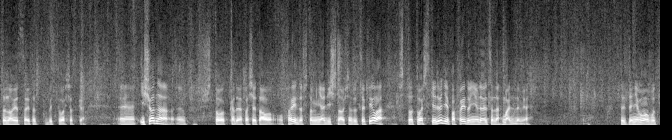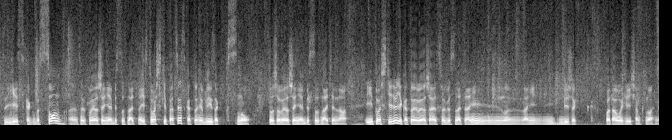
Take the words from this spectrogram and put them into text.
становится это быть творческое. Э, еще одно, э, что, когда я посчитал Фрейда, что меня лично очень зацепило, что творческие люди по Фрейду не являются нормальными. То есть для него вот есть как бы сон, это выражение бессознательного, есть творческий процесс, который близок к сну, тоже выражение бессознательного. И творческие люди, которые выражают свое бессознательное, они, ну, они ближе к патологии, чем к норме.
